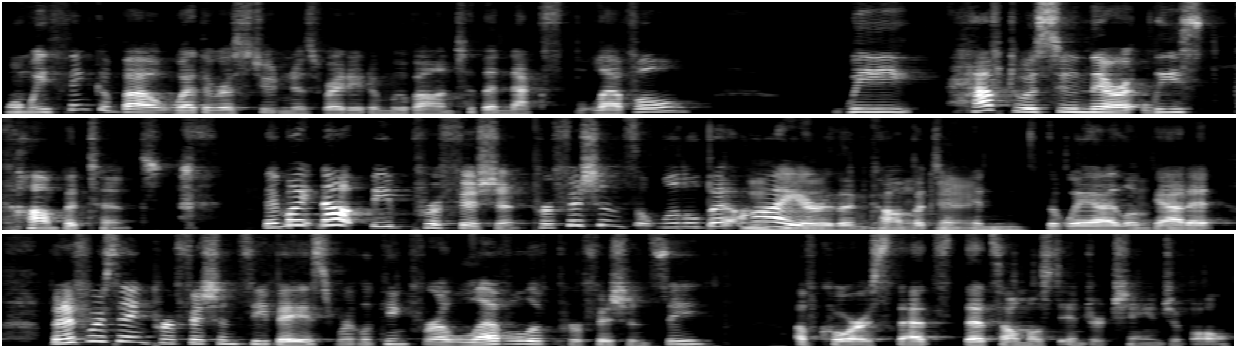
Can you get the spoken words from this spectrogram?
when we think about whether a student is ready to move on to the next level, we have to assume they're at least competent. They might not be proficient. Proficient's a little bit higher mm-hmm. than competent okay. in the way I look okay. at it. But if we're saying proficiency based, we're looking for a level of proficiency. Of course, that's that's almost interchangeable.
